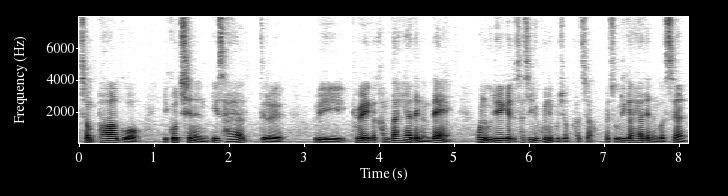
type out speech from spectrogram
전파하고 이 고치는 이 사역들을 우리 교회가 감당해야 되는데 오늘 우리에게도 사실 일꾼이 부족하죠. 그래서 우리가 해야 되는 것은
